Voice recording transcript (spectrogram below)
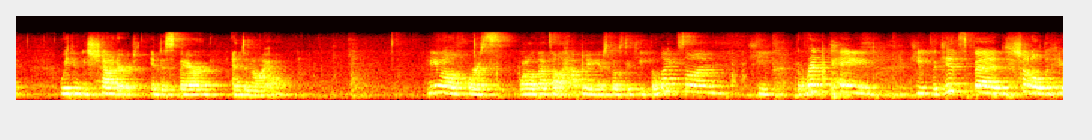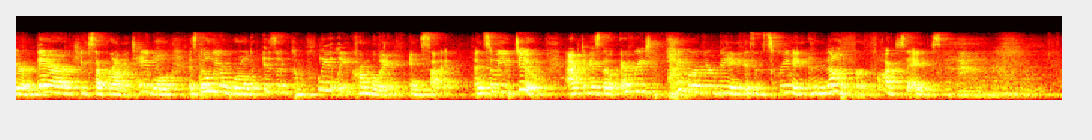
We can be shattered in despair and denial. Meanwhile, of course, while that's all happening, you're supposed to keep the lights on, keep the rent paid, keep the kids fed, shuttled here and there, keep supper on the table, as though your world isn't completely crumbling inside. And so you do, acting as though every fiber of your being isn't screaming, enough for fuck's sakes.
